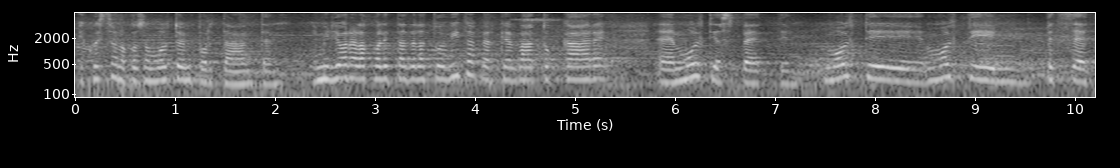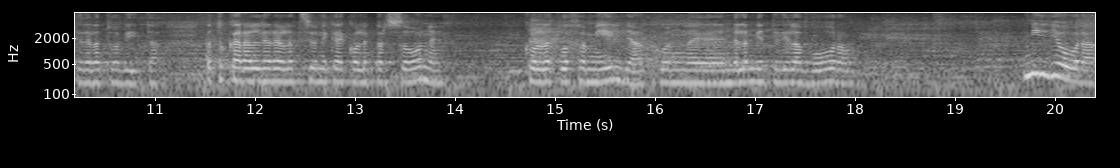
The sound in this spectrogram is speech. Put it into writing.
E questa è una cosa molto importante. E migliora la qualità della tua vita perché va a toccare eh, molti aspetti, molti, molti pezzetti della tua vita, va a toccare le relazioni che hai con le persone, con la tua famiglia, eh, nell'ambiente di lavoro. Migliora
